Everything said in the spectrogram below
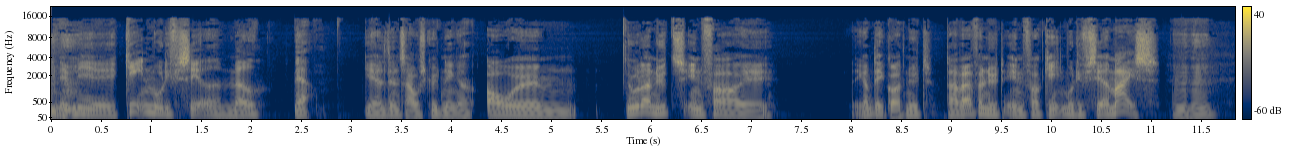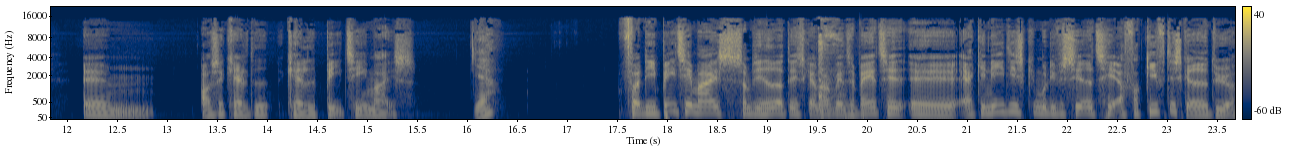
mm-hmm. nemlig øh, genmodificeret mad. Ja. I alle dens afskytninger. Og øh, nu er der nyt inden for... Øh, jeg ved ikke, om det er godt nyt. Der er i hvert fald nyt inden for genmodificeret majs. Mm-hmm. Øh, også kaldet, kaldet BT-majs. Ja. Fordi BT-majs, som de hedder, det skal jeg nok vende tilbage til, øh, er genetisk modificeret til at forgifte skadedyr.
